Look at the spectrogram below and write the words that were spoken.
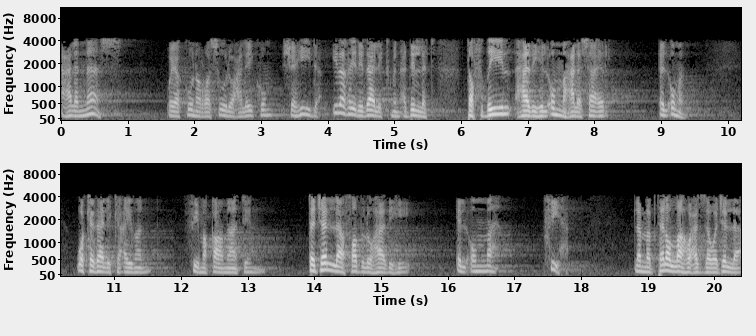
على الناس ويكون الرسول عليكم شهيدا. إلى غير ذلك من أدلة تفضيل هذه الأمة على سائر الأمم. وكذلك أيضا في مقامات تجلى فضل هذه الأمة فيها. لما ابتلى الله عز وجل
